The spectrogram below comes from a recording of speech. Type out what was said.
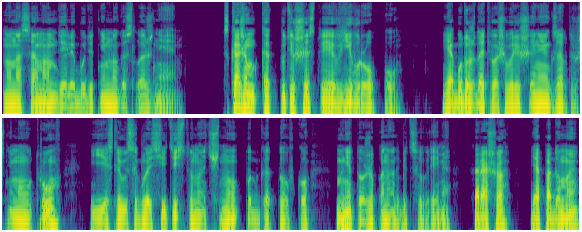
но на самом деле будет немного сложнее. Скажем, как путешествие в Европу. Я буду ждать вашего решения к завтрашнему утру, если вы согласитесь, то начну подготовку. Мне тоже понадобится время. Хорошо, я подумаю.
